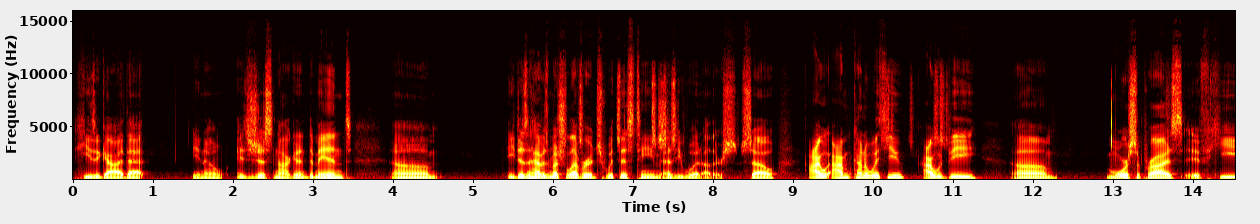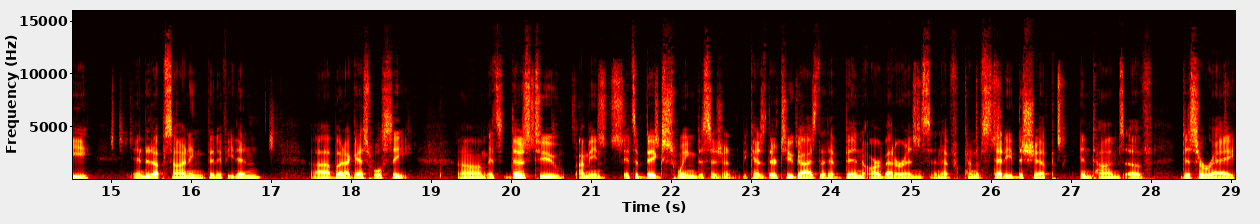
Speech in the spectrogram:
he's a guy that you know is just not going to demand. Um, he doesn't have as much leverage with this team as he would others. So I, I'm kind of with you. I would be um, more surprised if he ended up signing than if he didn't. Uh, but I guess we'll see. Um, it's those two. I mean, it's a big swing decision because they're two guys that have been our veterans and have kind of steadied the ship in times of disarray.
